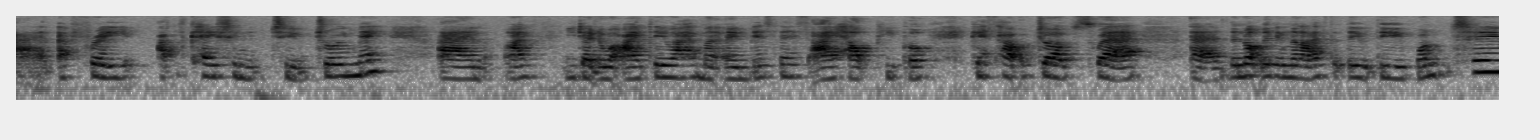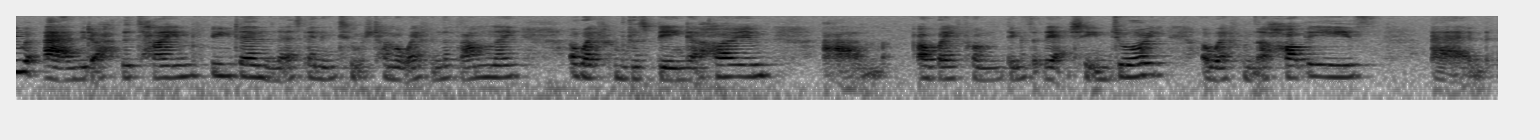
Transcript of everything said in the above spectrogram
uh, a free application to join me. Um, I, you don't know what I do, I have my own business, I help people get out of jobs where uh, they're not living the life that they, they want to and they don't have the time freedom and they're spending too much time away from the family away from just being at home um, away from things that they actually enjoy away from their hobbies and um,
